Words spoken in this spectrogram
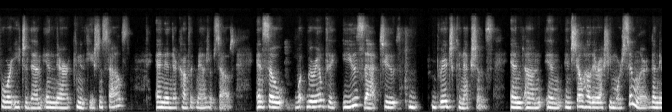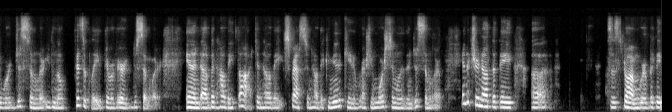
for each of them in their communication styles and in their conflict management styles. And so what we were able to use that to bridge connections and, um, and, and show how they were actually more similar than they were dissimilar, even though physically they were very dissimilar. And, uh, but how they thought and how they expressed and how they communicated were actually more similar than dissimilar. And it turned out that they, uh, it's a strong word, but they,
